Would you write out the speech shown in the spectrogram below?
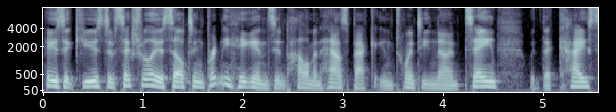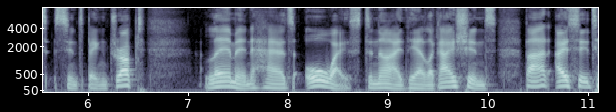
He's accused of sexually assaulting Brittany Higgins in Parliament House back in 2019, with the case since being dropped. Lehrmann has always denied the allegations, but ACT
